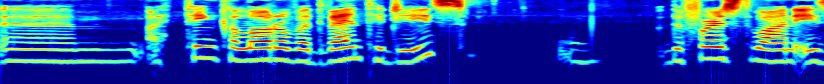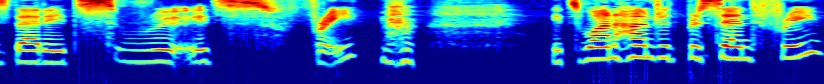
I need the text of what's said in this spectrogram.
um, I think, a lot of advantages. The first one is that it's re- it's free. it's 100% free.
